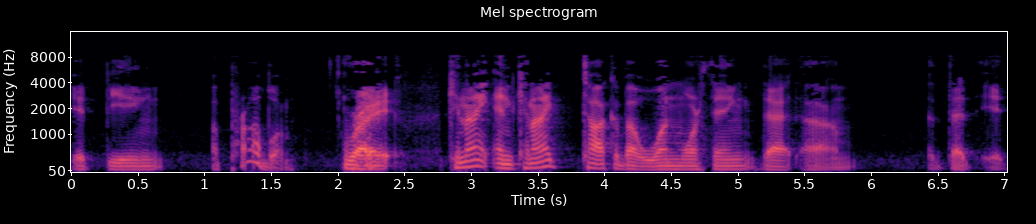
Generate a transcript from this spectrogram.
it being a problem. Right. Can I and can I talk about one more thing that um, that it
